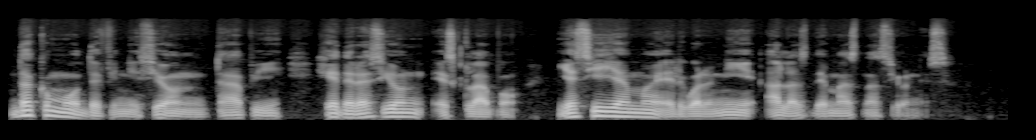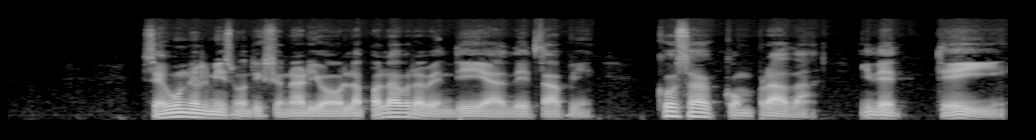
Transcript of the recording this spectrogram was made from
da como definición Tapi generación esclavo, y así llama el guaraní a las demás naciones. Según el mismo diccionario, la palabra vendía de Tapi, cosa comprada, y de Tei,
